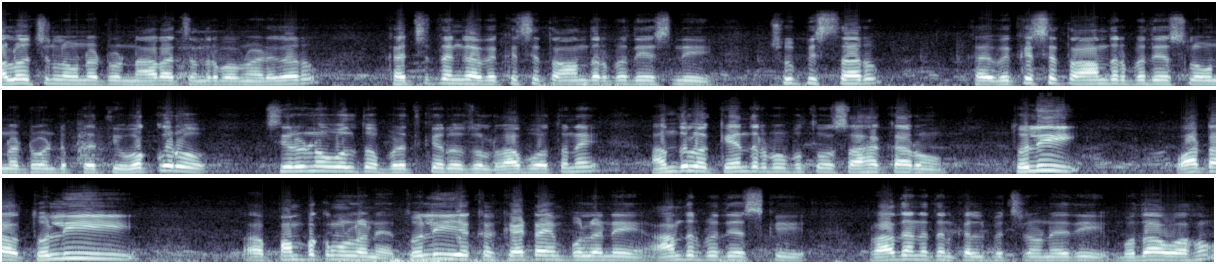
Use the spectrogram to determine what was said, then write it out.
ఆలోచనలో ఉన్నటువంటి నారా చంద్రబాబు నాయుడు గారు. ఖచ్చితంగా వికసిత ఆంధ్రప్రదేశ్ని చూపిస్తారు. వికసిత ఆంధ్రప్రదేశ్లో ఉన్నటువంటి ప్రతి ఒక్కరూ చిరునవ్వులతో బ్రతికే రోజులు రాబోతున్నాయి. అందులో కేంద్ర ప్రభుత్వం సహకారం తొలి వాటా తొలి పంపకంలోనే తొలి యొక్క కేటాయింపులోనే ఆంధ్రప్రదేశ్కి ప్రాధాన్యతను కల్పించడం అనేది ముదావాహం.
